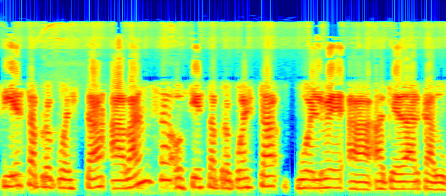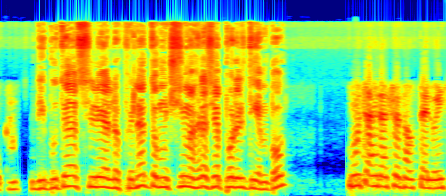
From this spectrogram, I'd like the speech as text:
si esta propuesta avanza o si esta propuesta vuelve a, a quedar caduca. Diputada Silvia Los Penato, muchísimas gracias por el tiempo. Muchas gracias a usted, Luis.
